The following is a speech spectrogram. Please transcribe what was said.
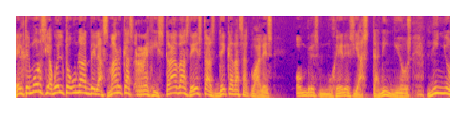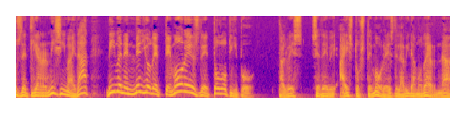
El temor se ha vuelto una de las marcas registradas de estas décadas actuales. Hombres, mujeres y hasta niños, niños de tiernísima edad, viven en medio de temores de todo tipo. Tal vez se debe a estos temores de la vida moderna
